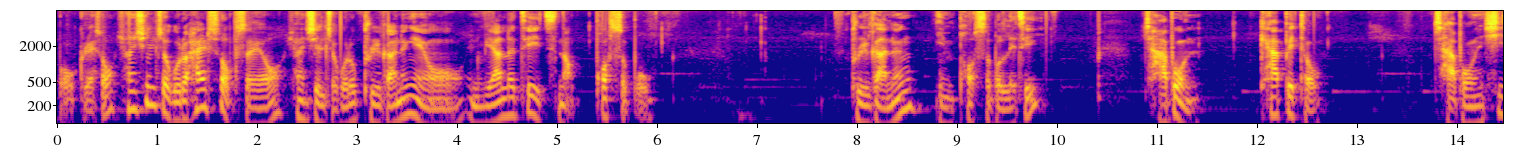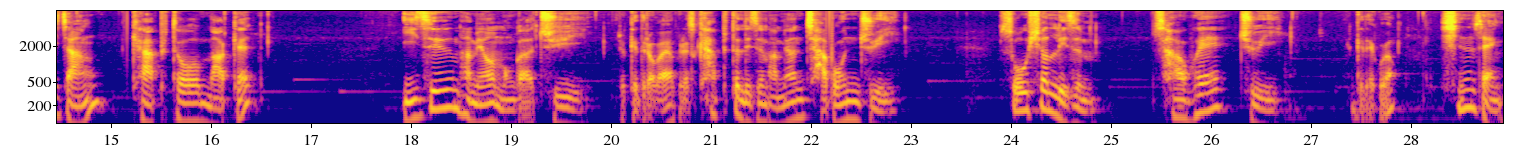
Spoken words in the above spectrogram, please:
뭐 그래서 현실적으로 할 수 없어요. 현실적으로 불가능해요. In reality, it's not possible. 불가능, impossibility. 자본, capital. 자본 시장, capital market. 이즘 하면 뭔가 주의 이렇게 들어가요. 그래서 capitalism 하면 자본주의. socialism, 사회주의 이렇게 되고요. 신생,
